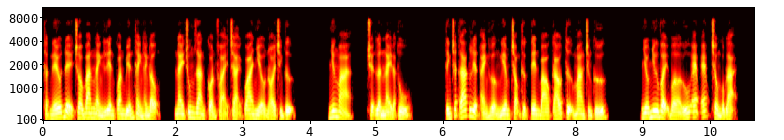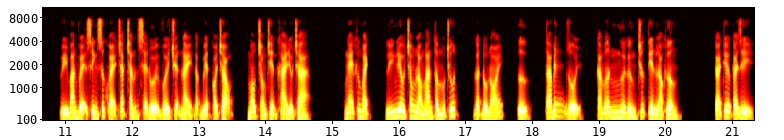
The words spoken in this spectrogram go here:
Thật nếu để cho ban ngành liên quan biến thành hành động này trung gian còn phải trải qua nhiều nói trình tự. Nhưng mà, chuyện lần này là thủ tính chất ác liệt ảnh hưởng nghiêm trọng thực tên báo cáo tự mang chứng cứ. Nhiều như vậy bờ uff trồng ngược lại. Ủy ban vệ sinh sức khỏe chắc chắn sẽ đối với chuyện này đặc biệt coi trọng, mau chóng triển khai điều tra. Nghe khương bạch, lý nghiêu trong lòng an tâm một chút, gật đầu nói ừ ta biết rồi, cảm ơn ngươi gừng trước tiên lao khương. Cái kia cái gì,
